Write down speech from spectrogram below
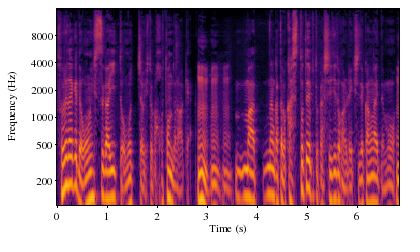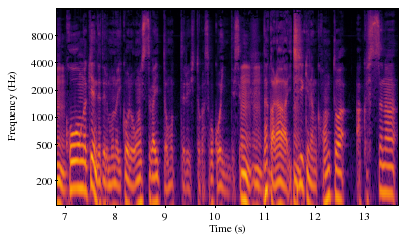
それだけで音質がいいって思っちゃう人がほとんどなわけ。まあ、なんか多分カセットテープとか CD とかの歴史で考えても、うん、高音が綺麗に出てるものイコール音質がいいって思ってる人がすごく多いんですよ。だから、一時期なんか本当は悪質な、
